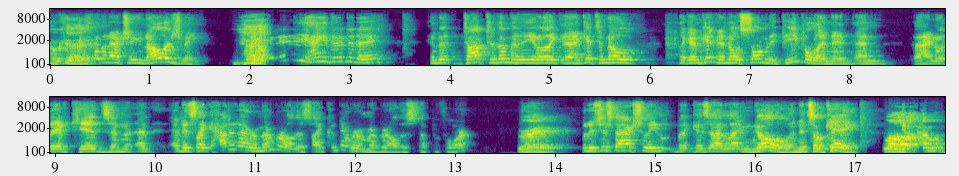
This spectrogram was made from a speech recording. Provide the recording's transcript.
Okay. someone actually acknowledged me. like, hey, how you doing today? And then talk to them, and you know, like I get to know, like I'm getting to know so many people, and and, and I know they have kids, and, and and it's like, how did I remember all this? I could never remember all this stuff before, right. but it's just actually because I let them go, and it's okay. Well, I'm-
